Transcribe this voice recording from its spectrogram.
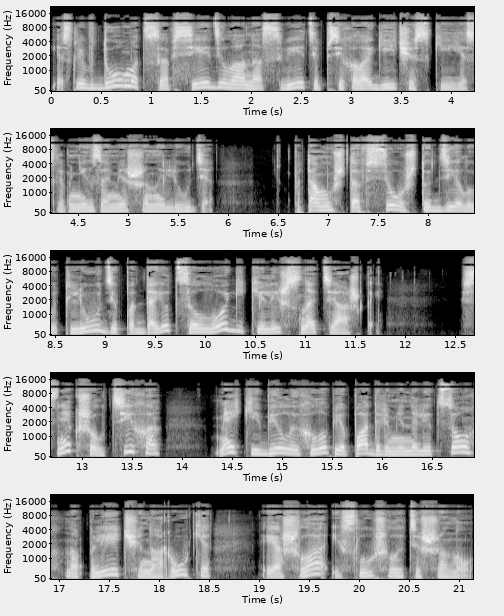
Если вдуматься, все дела на свете психологические, если в них замешаны люди. Потому что все, что делают люди, поддается логике лишь с натяжкой. Снег шел тихо, мягкие белые хлопья падали мне на лицо, на плечи, на руки. Я шла и слушала тишину.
